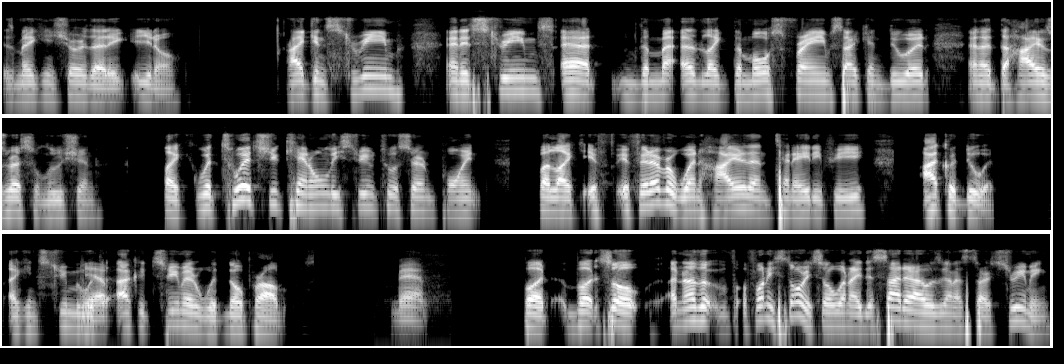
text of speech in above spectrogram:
is making sure that it, you know, I can stream and it streams at the like the most frames I can do it and at the highest resolution. Like with Twitch, you can only stream to a certain point, but like if if it ever went higher than 1080p, I could do it. I can stream it with I could stream it with no problems. Man. But but so another f- funny story. So when I decided I was gonna start streaming,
